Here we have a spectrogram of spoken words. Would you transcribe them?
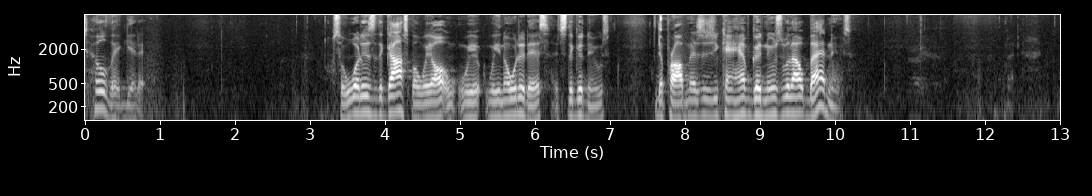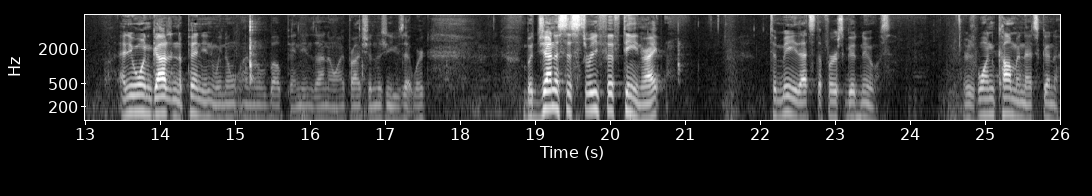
till they get it. So what is the gospel? We all we, we know what it is. It's the good news. The problem is is you can't have good news without bad news. Anyone got an opinion? We know I know about opinions. I know I probably shouldn't use that word. But Genesis 3:15, right? To me, that's the first good news. There's one coming that's going to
